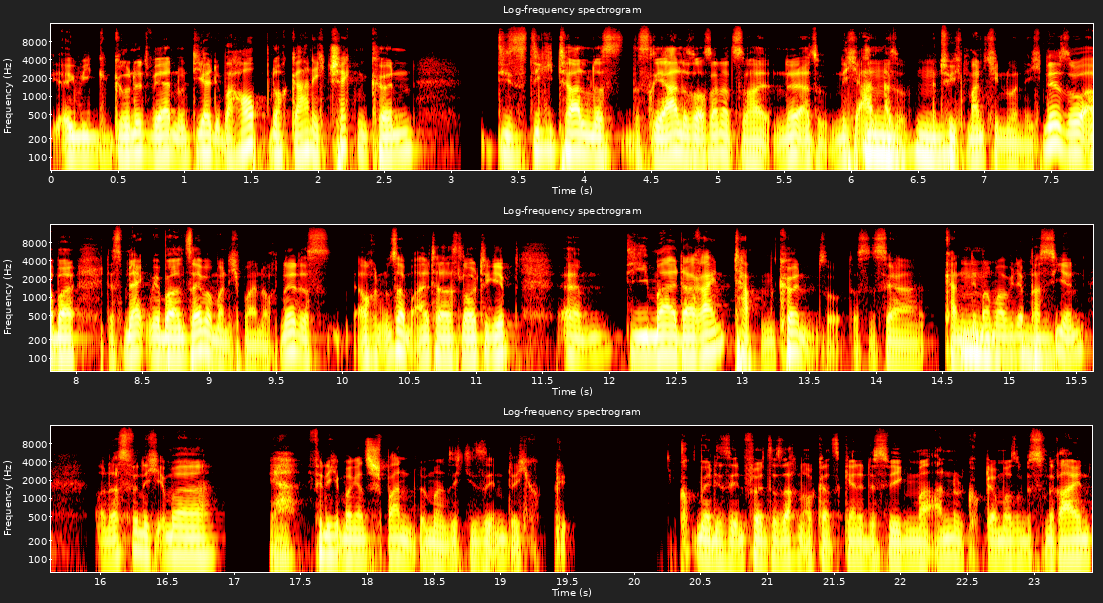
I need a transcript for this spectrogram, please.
irgendwie gegründet werden und die halt überhaupt noch gar nicht checken können, dieses Digitale und das, das Reale so auseinanderzuhalten, ne? Also nicht an, also mhm. natürlich manche nur nicht, ne? So, aber das merken wir bei uns selber manchmal noch, ne? Dass auch in unserem Alter es Leute gibt, ähm, die mal da reintappen können. So, das ist ja, kann mhm. immer mal wieder passieren. Und das finde ich immer, ja, finde ich immer ganz spannend, wenn man sich diese, ich gucke mir diese Influencer-Sachen auch ganz gerne deswegen mal an und gucke da mal so ein bisschen rein,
